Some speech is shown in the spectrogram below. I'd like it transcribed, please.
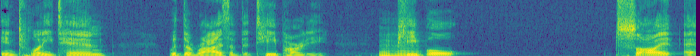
in 2010 with the rise of the Tea Party, Mhm. people saw it uh,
